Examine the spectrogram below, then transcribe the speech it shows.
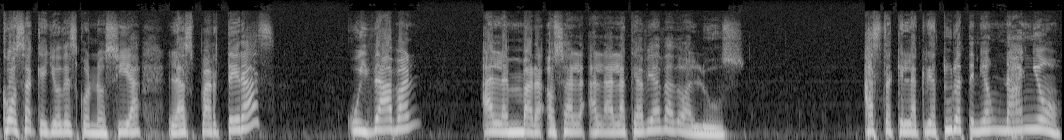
cosa que yo desconocía, las parteras cuidaban a la embara- o sea, a la, a la- que había dado a luz hasta que la criatura tenía un año.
